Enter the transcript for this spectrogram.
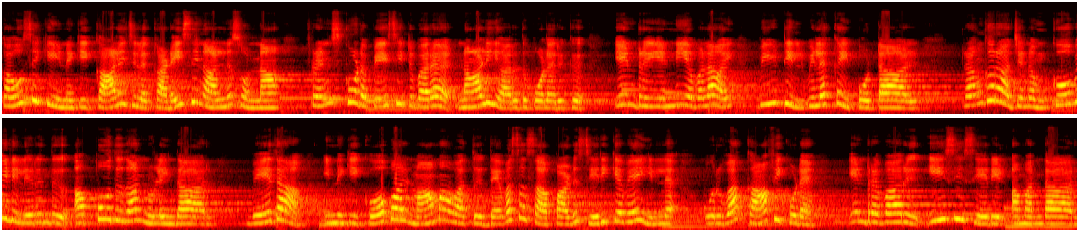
கௌசிக்கு இன்னைக்கு காலேஜில் கடைசி நாள்னு சொன்னா ஃப்ரெண்ட்ஸ் கூட பேசிட்டு வர நாளி யாரது போல இருக்கு? என்று எண்ணியவளாய் வீட்டில் விளக்கை போட்டாள். ரங்கராஜனும் கோவிலிலிருந்து அப்போதுதான் நுழைந்தார். வேதா இன்னைக்கு கோபால் மாமாவாத்து தெவச சாப்பாடு செரிக்கவே இல்லை. ஒருவா காஃபி கூட. என்றவாறு ஈசி சேரில் அமர்ந்தார்.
